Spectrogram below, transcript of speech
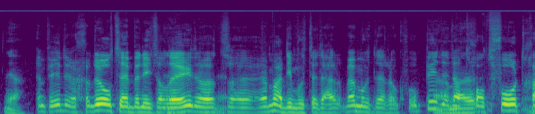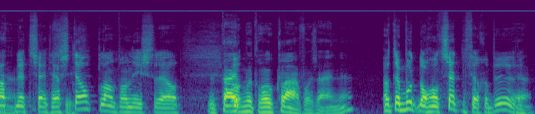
Ja. En bidden, geduld hebben niet alleen, dat, eh, maar die moeten daar, wij moeten daar ook voor bidden. Ja, dat God voortgaat ja, met zijn precies. herstelplan van Israël. De tijd moet er ook klaar voor zijn, hè? Want er moet nog ontzettend veel gebeuren.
